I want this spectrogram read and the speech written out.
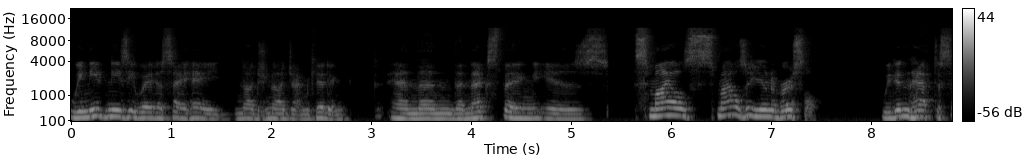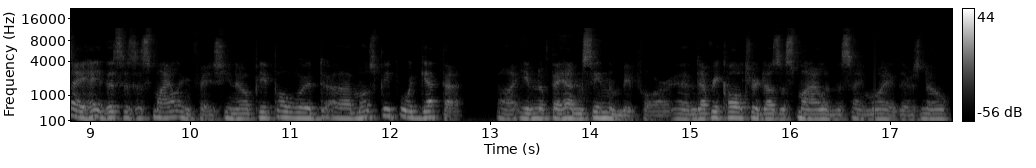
we need an easy way to say, hey, nudge, nudge, I'm kidding. And then the next thing is smiles. Smiles are universal. We didn't have to say, hey, this is a smiling face. You know, people would, uh, most people would get that, uh, even if they hadn't seen them before. And every culture does a smile in the same way. There's no,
